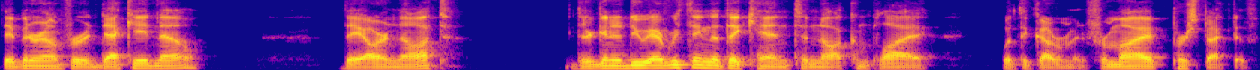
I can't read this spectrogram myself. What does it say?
They've been around for a decade now. They are not, they're going to do everything that they can to not comply with the government, from my perspective.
